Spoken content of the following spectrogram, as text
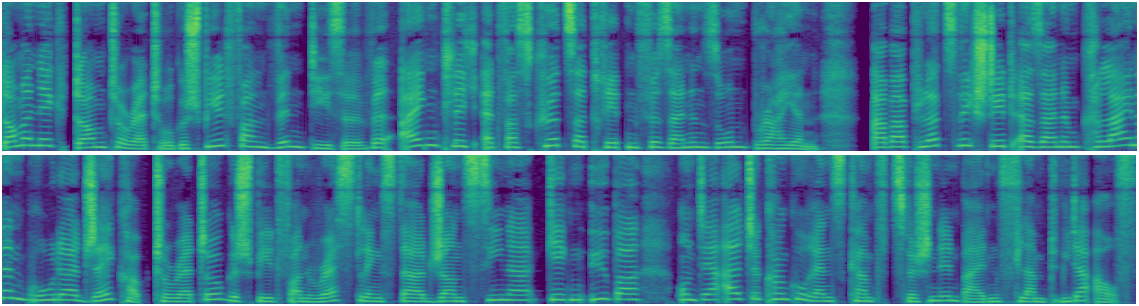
Dominic Dom Toretto, gespielt von Vin Diesel, will eigentlich etwas kürzer treten für seinen Sohn Brian. Aber plötzlich steht er seinem kleinen Bruder Jacob Toretto, gespielt von Wrestlingstar John Cena, gegenüber und der alte Konkurrenzkampf zwischen den beiden flammt wieder auf.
